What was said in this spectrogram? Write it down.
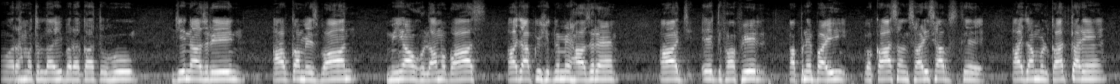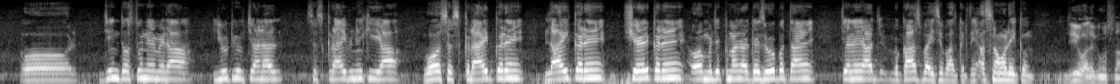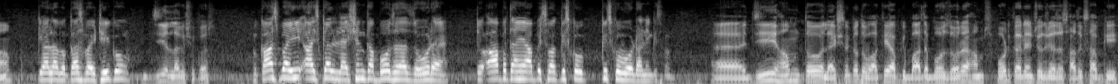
वरहमतुल्लाहि वरकatuhu जी नाजरीन, आपका मेज़बान मियाँ ग़ुलाम अब्बास आज आपकी खिदमत में हाज़िर हैं। आज एक दफ़ा फिर अपने भाई वकास अंसारी साहब से आज हम मुलाकात करें और जिन दोस्तों ने मेरा यूट्यूब चैनल सब्सक्राइब नहीं किया, वो सब्सक्राइब करें, लाइक करें, शेयर करें और मुझे कमेंट करके ज़रूर बताएँ। चलें आज वकास भाई से बात करते हैं। अस्सलाम वालेकुम। जी वालेकुम अस्सलाम। क्या हाल है वकास भाई ठीक हो? जी अल्लाह का शुक्र। वकास भाई आजकल इलेक्शन का बहुत ज़्यादा ज़ोर है तो आप बताएँ आप इस वक्त किसको किसको वोट डालेंगे इस वक्त? जी हम तो इलेक्शन का तो वाकई आपकी बात है बहुत ज़ोर है। हम सपोर्ट कर रहे हैं चौधरी अजहर सादक साहब की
